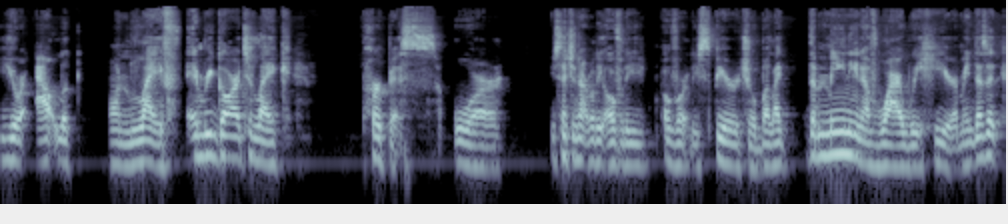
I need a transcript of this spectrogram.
your outlook on life in regard to like purpose or you said you're not really overly overtly spiritual but like the meaning of why we're here. I mean does it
